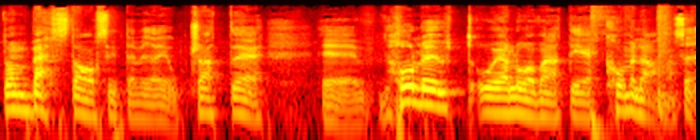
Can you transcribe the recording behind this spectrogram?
de bästa avsnitten vi har gjort. Så att eh, eh håll ut och jag lovar att det kommer löna sig.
